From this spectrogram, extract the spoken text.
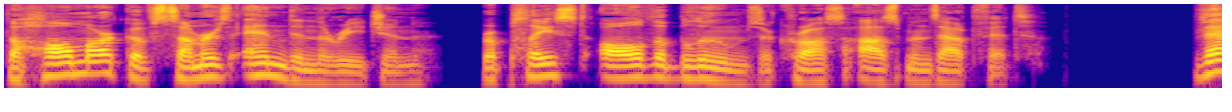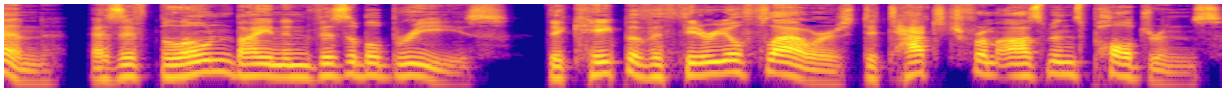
the hallmark of summer's end in the region, replaced all the blooms across Osmond's outfit. Then, as if blown by an invisible breeze, the cape of ethereal flowers detached from Osmond's pauldrons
